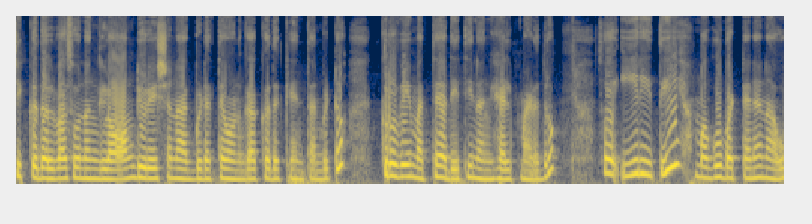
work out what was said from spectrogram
ಚಿಕ್ಕದಲ್ವಾ ಸೊ ನಂಗೆ ಲಾಂಗ್ ಡ್ಯೂರೇಷನ್ ಆಗಿಬಿಡುತ್ತೆ, ಒಣಗಾಕೋದಕ್ಕೆ ಅಂತ ಅಂದ್ಬಿಟ್ಟು ಕೃವಿ ಮತ್ತು ಅದಿತಿ ನಂಗೆ ಹೆಲ್ಪ್ ಮಾಡಿದ್ರು. ಸೊ ಈ ರೀತಿ ಮಗು ಬಟ್ಟೆನ ನಾವು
